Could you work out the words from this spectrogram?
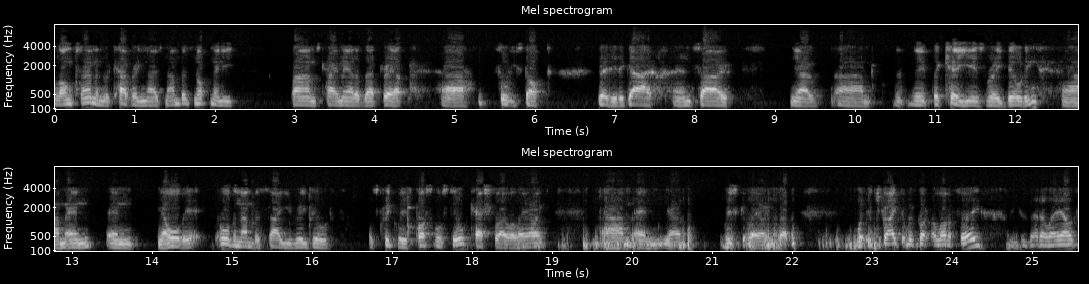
long term, and recovering those numbers. Not many farms came out of that drought uh, fully stocked, ready to go, and so you know um, the, the key is rebuilding, um, and and you know all the all the numbers say you rebuild as quickly as possible. Still, cash flow allowing, um, and you know risk allowing, but it's great that we've got a lot of feed because that allows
